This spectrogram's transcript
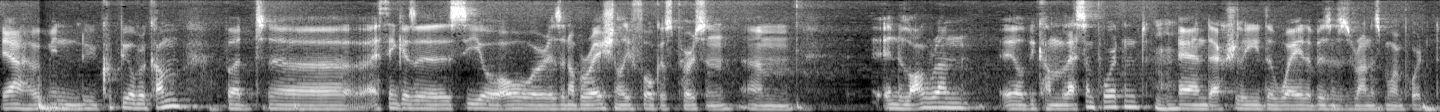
yeah, I mean it could be overcome, but uh, I think as a CEO or as an operationally focused person, um, in the long run, it'll become less important, and actually the way the business is run is more important.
